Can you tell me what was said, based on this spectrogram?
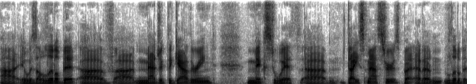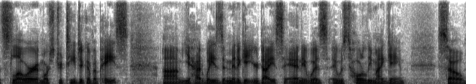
uh, it was a little bit of Magic the Gathering mixed with um, Dice Masters, but at a little bit slower and more strategic of a pace. Um, you had ways to mitigate your dice, and it was it was totally my game. So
